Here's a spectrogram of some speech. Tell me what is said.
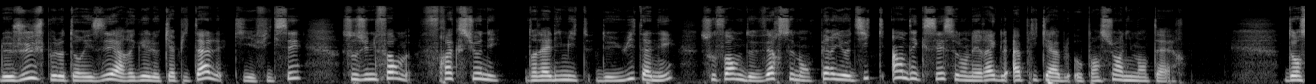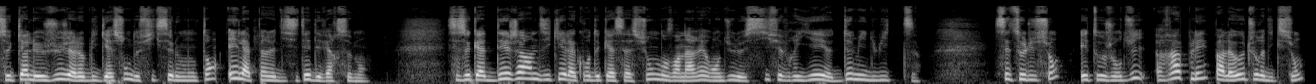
le juge peut l'autoriser à régler le capital, qui est fixé, sous une forme fractionnée, dans la limite de 8 années sous forme de versement périodique indexé selon les règles applicables aux pensions alimentaires. Dans ce cas, le juge a l'obligation de fixer le montant et la périodicité des versements. C'est ce qu'a déjà indiqué la Cour de cassation dans un arrêt rendu le 6 février 2008. Cette solution est aujourd'hui rappelée par la haute juridiction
